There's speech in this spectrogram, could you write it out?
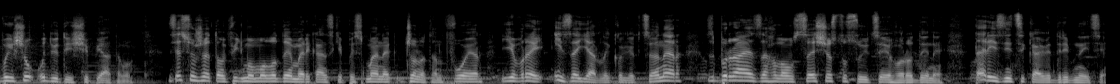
Вийшов у 2005-му. За сюжетом фільму молодий американський письменник Джонатан Фойер, єврей і заядлий колекціонер, збирає загалом все, що стосується його родини, та різні цікаві дрібниці,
